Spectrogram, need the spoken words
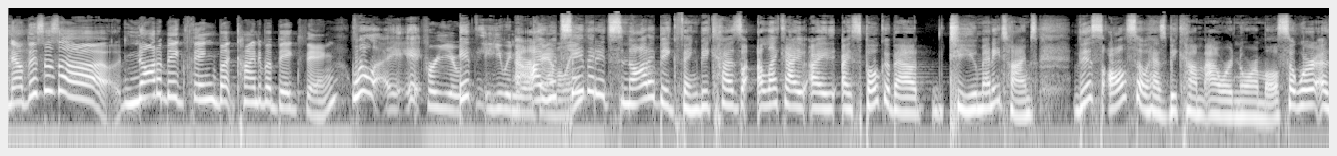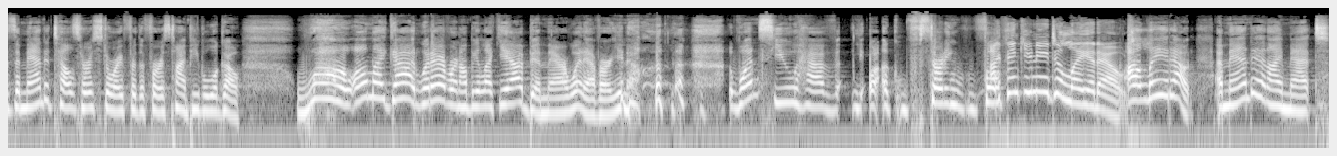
Now, this is a not a big thing, but kind of a big thing. Well, it, For you- you and your I would say that it's not a big thing because, uh, like I, I, I spoke about to you many times, this also has become our normal. So, whereas Amanda tells her story for the first time, people will go, "Whoa, oh my God, whatever," and I'll be like, "Yeah, I've been there, whatever." You know, once you have uh, starting full, I think you need to lay it out. I'll lay it out. Amanda and I met.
